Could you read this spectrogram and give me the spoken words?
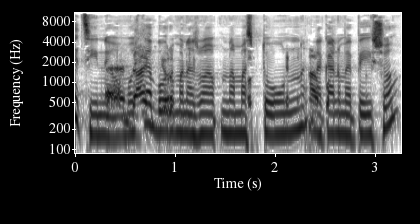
έτσι είναι όμως. Δεν μπορούμε να, να μας πτούν, να κάνουμε πίσω.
